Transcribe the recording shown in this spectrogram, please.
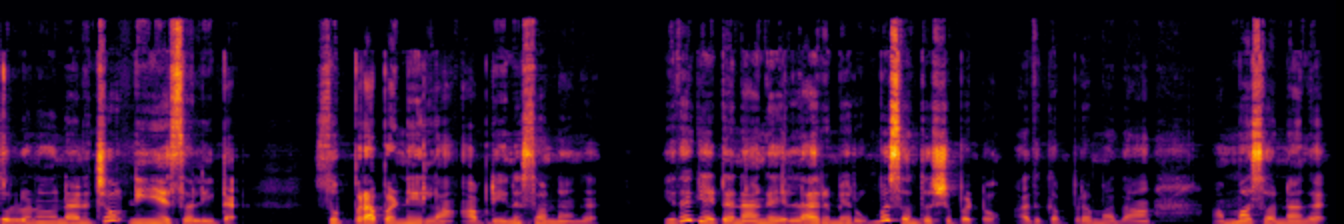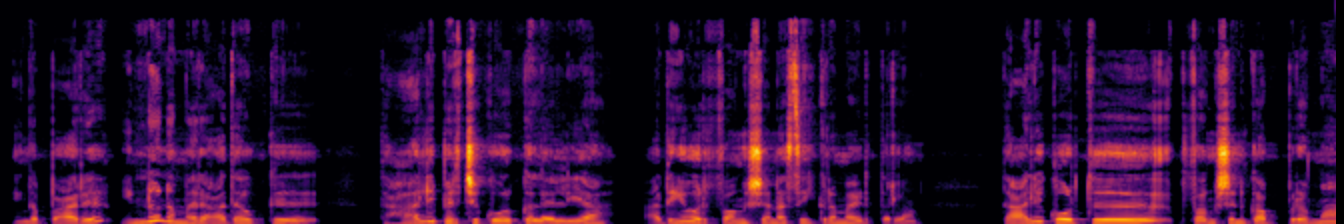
சொல்லணும்னு நினச்சோம் நீயே சொல்லிட்ட. சூப்பராக பண்ணிடலாம் அப்படின்னு சொன்னாங்க. இதை கேட்ட நாங்கள் எல்லாருமே ரொம்ப சந்தோஷப்பட்டோம். அதுக்கப்புறமா தான் அம்மா சொன்னாங்க இங்கே பாரு இன்னும் நம்ம ராதாவுக்கு தாலி பிரித்து கோர்க்கலை இல்லையா? அதையும் ஒரு ஃபங்க்ஷனாக சீக்கிரமாக எடுத்துடலாம். தாலி கோர்த்து ஃபங்க்ஷனுக்கு அப்புறமா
